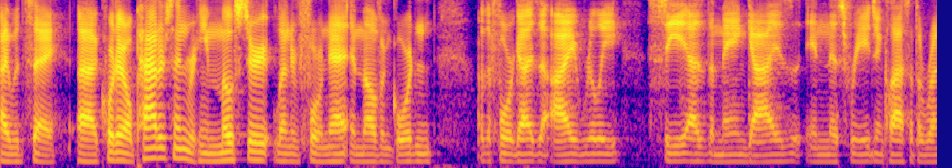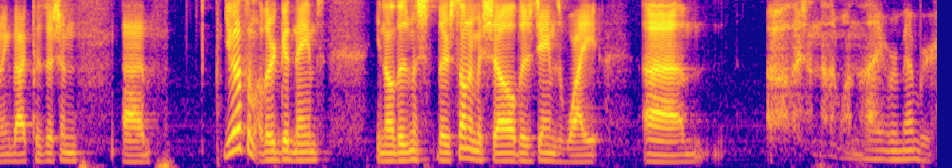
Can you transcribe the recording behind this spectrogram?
I would say. Uh, Cordarrelle Patterson, Raheem Mostert, Leonard Fournette, and Melvin Gordon are the four guys that I really see as the main guys in this free agent class at the running back position. Uh, you got some other good names. You know, there's there's Sony Michel, there's James White. Um, oh, there's another one that I remember.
